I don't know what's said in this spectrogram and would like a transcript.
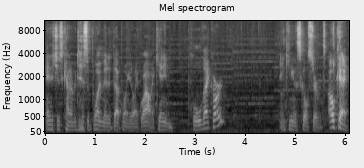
and it's just kind of a disappointment at that point. You're like, wow, I can't even pull that card? and King of the Skull Servants. Okay.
